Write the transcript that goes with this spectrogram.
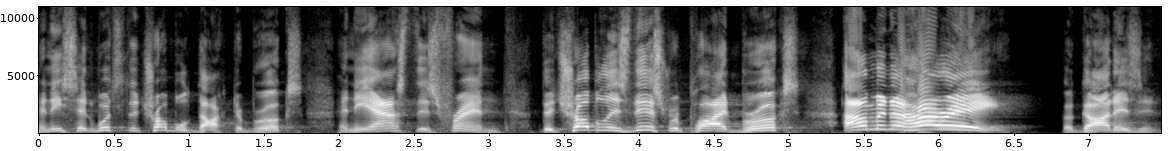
And he said, "What's the trouble, Doctor Brooks?" And he asked his friend. "The trouble is this," replied Brooks. "I'm in a hurry." But God isn't.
